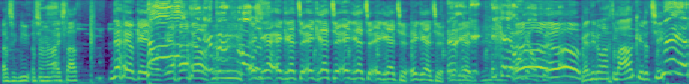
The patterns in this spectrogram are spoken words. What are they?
Als ik nu, als hij nu mij slaat. Nee, oké, jammer. Ah, Ja, ja. alles. Ik, ik red je, ik red je, ik red je, ik red je, ik red je, ik Eh, red je. ik, ik, ik ga je ook helpen. Oh, oh. Rent hij nog achter me aan? Kun je dat zien? Nee, hij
